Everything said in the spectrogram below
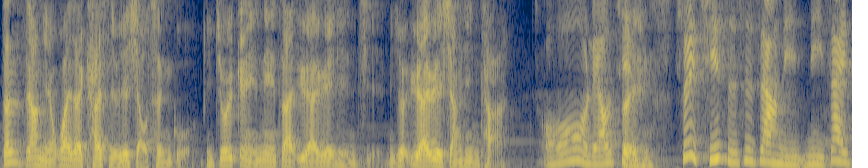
但是只要你的外在开始有些小成果，你就会跟你内在越来越连结，你就越来越相信它。哦，了解。所以其实是这样，你你在。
